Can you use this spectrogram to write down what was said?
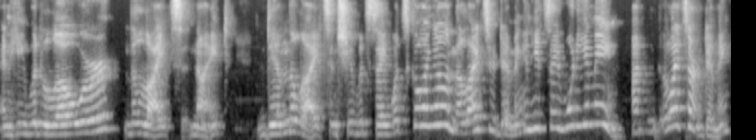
and he would lower the lights at night dim the lights and she would say what's going on? The lights are dimming. And he'd say what do you mean? The lights aren't dimming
